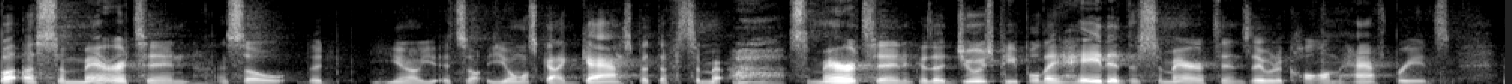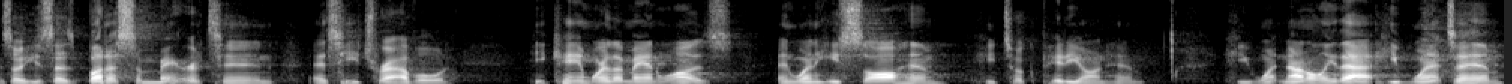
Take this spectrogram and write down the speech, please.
But a Samaritan, and so the you know, it's, you almost got to gasp at the Samar- Samaritan, because the Jewish people, they hated the Samaritans. They would call them half breeds. And so he says, But a Samaritan, as he traveled, he came where the man was. And when he saw him, he took pity on him. He went, not only that, he went to him,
